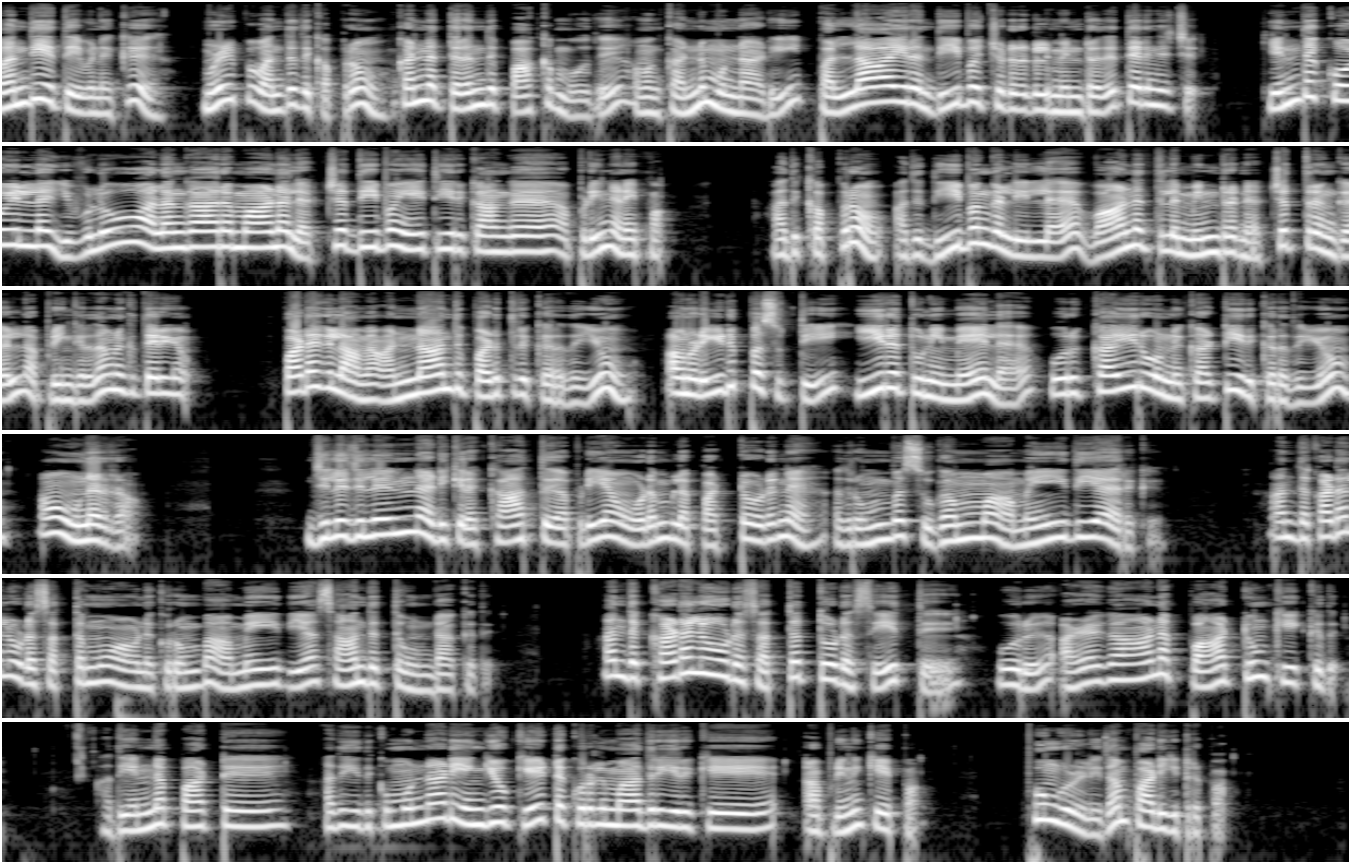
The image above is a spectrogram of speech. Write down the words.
வந்தியத்தேவனுக்கு முழிப்பு வந்ததுக்கப்புறம் கண்ணை திறந்து பார்க்கும்போது அவன் கண்ணு முன்னாடி பல்லாயிரம் தீபச்சுடர்கள் மின்றது தெரிஞ்சிச்சு. எந்த கோயிலில் இவ்வளோ அலங்காரமான லட்ச தீபம் ஏற்றியிருக்காங்க அப்படின்னு நினைப்பான். அதுக்கப்புறம் அது தீபங்கள் இல்லை வானத்தில் மின்ற நட்சத்திரங்கள் அப்படிங்கிறது அவனுக்கு தெரியும். படகுல அவன் அண்ணாந்து படுத்திருக்கிறதையும் அவனோட இடுப்பை சுற்றி ஈரத்துணி மேலே ஒரு கயிறு ஒன்று கட்டி இருக்கிறதையும் அவன் உணர்றான். ஜிலு ஜிலுன்னு அடிக்கிற காற்று அப்படியே அவன் உடம்புல பட்ட உடனே அது ரொம்ப சுகமாக அமைதியாக இருக்குது அந்த கடலோட சத்தமும் அவனுக்கு ரொம்ப அமைதியாக சாந்தத்தை உண்டாக்குது. அந்த கடலோட சத்தத்தோட சேர்த்து ஒரு அழகான பாட்டும் கேட்குது அது என்ன பாட்டு? அது இதுக்கு முன்னாடி எங்கேயோ கேட்ட குரல் மாதிரி இருக்கே அப்படின்னு கேட்பான் பூங்குழலி தான் பாடிக்கிட்டு இருப்பான்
